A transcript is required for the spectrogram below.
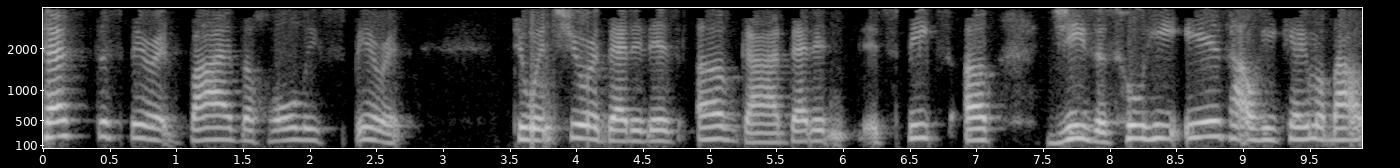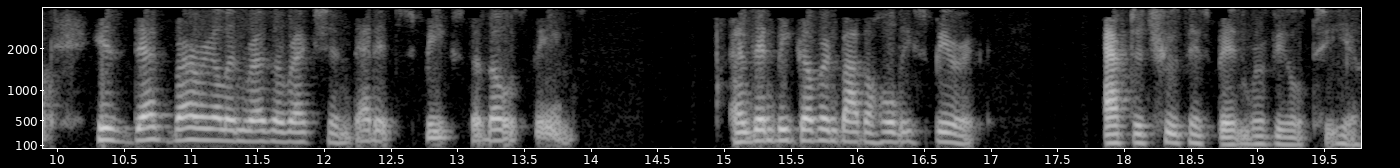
Test the spirit by the Holy Spirit to ensure that it is of God, that it, it speaks of Jesus, who he is, how he came about, his death, burial, and resurrection, that it speaks to those things. And then be governed by the Holy Spirit after truth has been revealed to you.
